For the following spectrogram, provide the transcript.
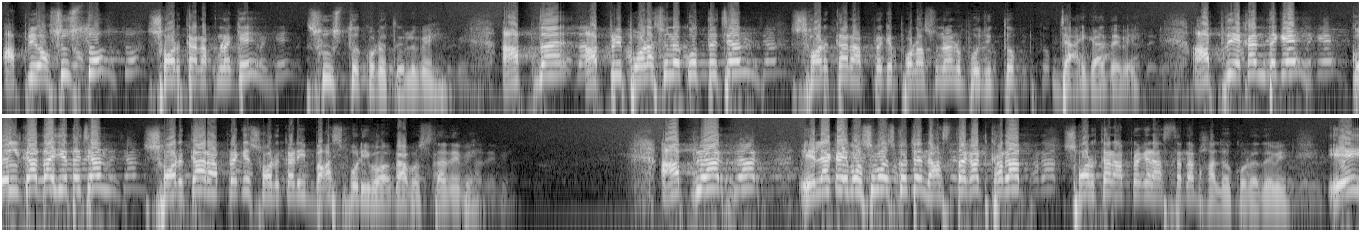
আপনি অসুস্থ, সরকার আপনাকে সুস্থ করে তুলবে। আপনার, আপনি পড়াশোনা করতে চান, সরকার আপনাকে পড়াশোনার উপযুক্ত জায়গা দেবে। আপনি এখান থেকে কলকাতায় যেতে চান, সরকার আপনাকে সরকারি বাস পরিবহন ব্যবস্থা দেবে। আপনার এলাকায় বসবাস করছেন, রাস্তাঘাট খারাপ, সরকার আপনাকে রাস্তাটা ভালো করে দেবে। এই,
